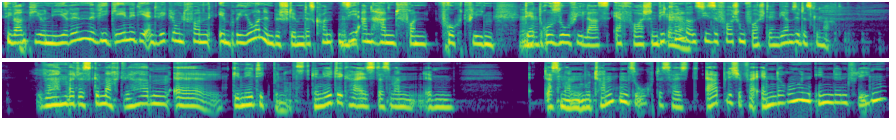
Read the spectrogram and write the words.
Sie waren Pionierin. Wie Gene die Entwicklung von Embryonen bestimmen, das konnten mhm. Sie anhand von Fruchtfliegen der mhm. Drosophilas erforschen. Wie genau. können wir uns diese Forschung vorstellen? Wie haben Sie das gemacht? Wie haben wir das gemacht? Wir haben äh, Genetik benutzt. Genetik heißt, dass man ähm, dass man Mutanten sucht, das heißt erbliche Veränderungen in den Fliegen,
